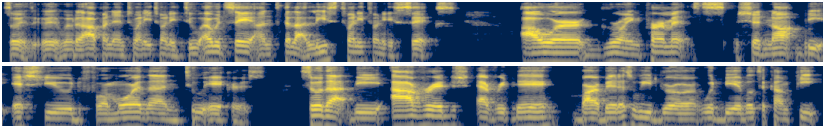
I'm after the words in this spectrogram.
So it, it would happen in 2022. I would say until at least 2026 our growing permits should not be issued for more than two acres so that the average everyday Barbados weed grower would be able to compete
